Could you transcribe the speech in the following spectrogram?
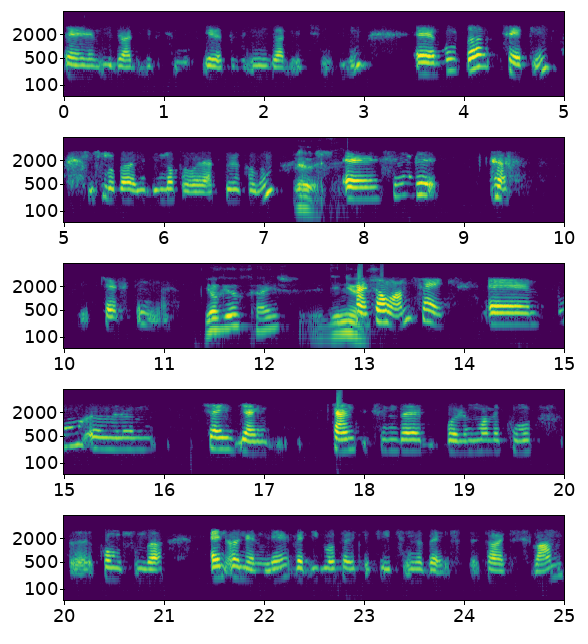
e, mücadele biçimi, yaratıcı bir mücadele biçimi diyeyim. E, burada şey yapayım, bunu böyle bir not olarak bırakalım. Evet. E, şimdi kestim mi? Yok yok hayır Ha, dinliyoruz. tamam şey e, bu e, şey yani kent içinde barınma ve konut e, konusunda en önemli ve Diglos hareketi içinde de işte tartışılan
